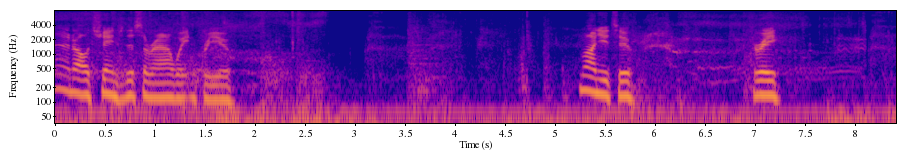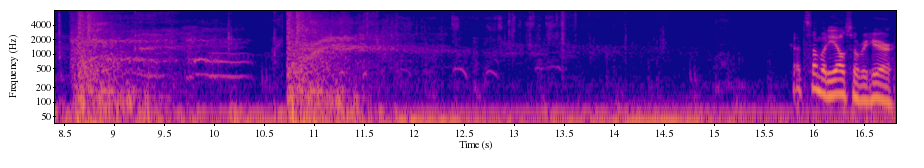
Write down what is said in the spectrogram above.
And I'll change this around, waiting for you. Come on, you two. Three. Got somebody else over here.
